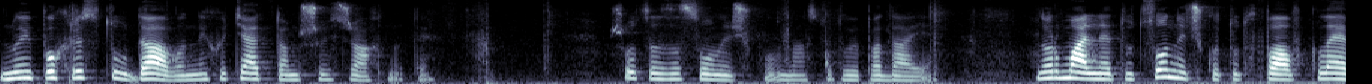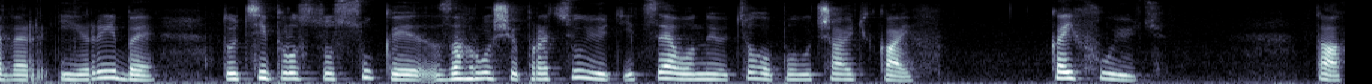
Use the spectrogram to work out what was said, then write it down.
Ну і по Христу, да, вони хочуть там щось жахнути. Що це за сонечко у нас тут випадає? Нормальне тут сонечко, тут впав клевер і риби, то ці просто суки за гроші працюють, і це вони від цього получають кайф. Кайфують. Так,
